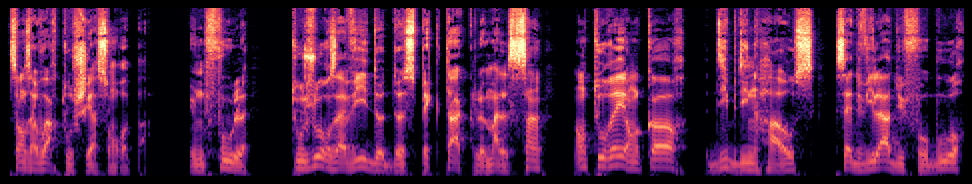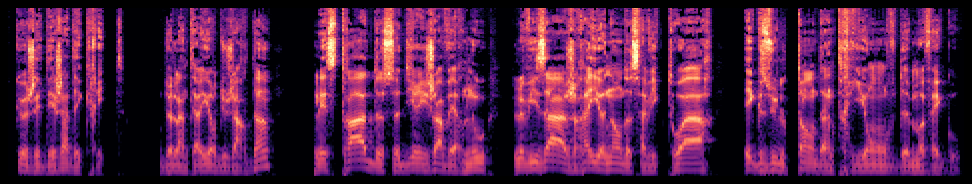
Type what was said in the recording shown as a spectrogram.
sans avoir touché à son repas. Une foule, toujours avide de spectacles malsains, entourait encore Deepdene House, cette villa du faubourg que j'ai déjà décrite. De l'intérieur du jardin, l'estrade se dirigea vers nous, le visage rayonnant de sa victoire, exultant d'un triomphe de mauvais goût.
